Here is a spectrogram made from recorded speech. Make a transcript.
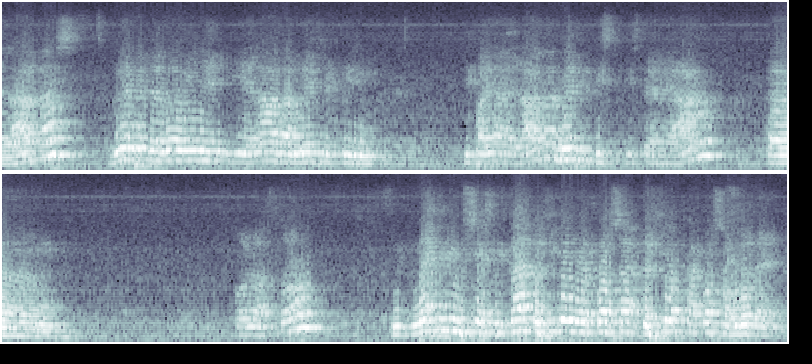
Ελλάδας. Βλέπετε εδώ είναι η Ελλάδα μέχρι την η παλιά Ελλάδα μέχρι τη, τη Στερεά, ε, όλο αυτό, μέχρι ουσιαστικά το, 1900, το 1881.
